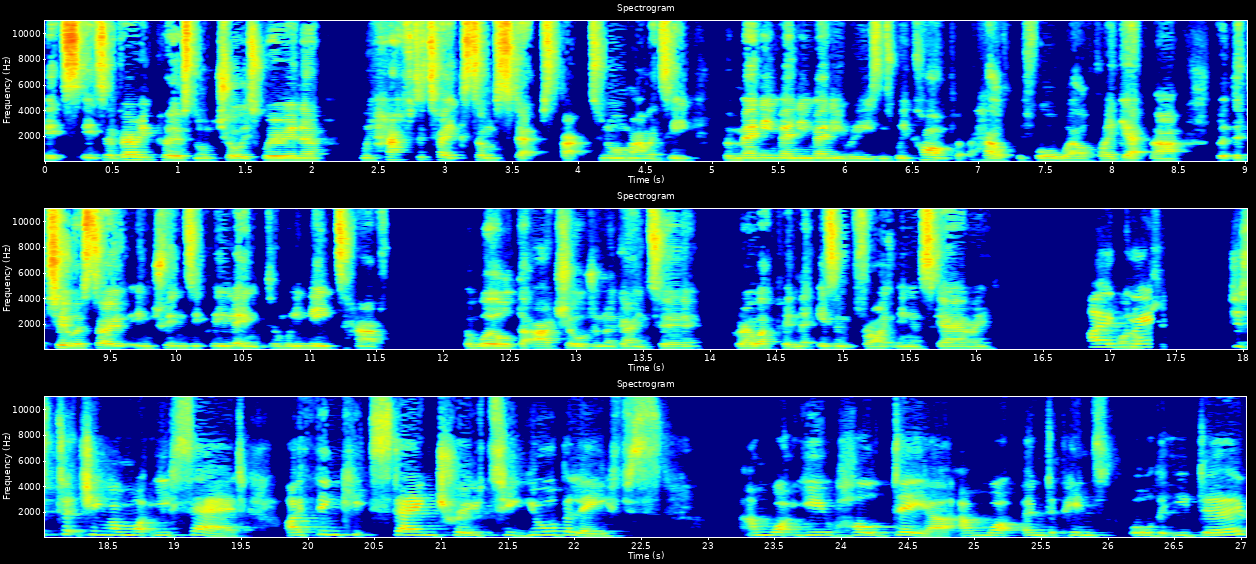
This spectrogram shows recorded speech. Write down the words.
It's it's a very personal choice. We're in a we have to take some steps back to normality for many, many, many reasons. We can't put health before wealth, I get that, but the two are so intrinsically linked, and we need to have a world that our children are going to grow up in that isn't frightening and scary. I agree. Just touching on what you said, I think it's staying true to your beliefs and what you hold dear and what underpins all that you do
